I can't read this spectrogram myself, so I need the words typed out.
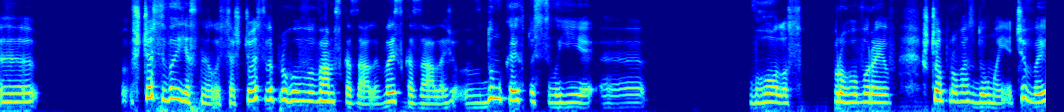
е, щось вияснилося, щось ви вам сказали, ви сказали, в думки хтось свої е, вголос проговорив, що про вас думає, чи ви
